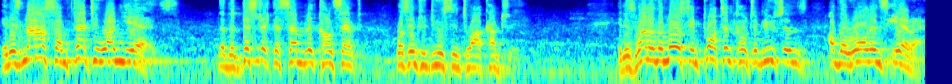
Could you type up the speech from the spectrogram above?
it is now some 31 years that the district assembly concept was introduced into our country. It is one of the most important contributions of the Rawlings era.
